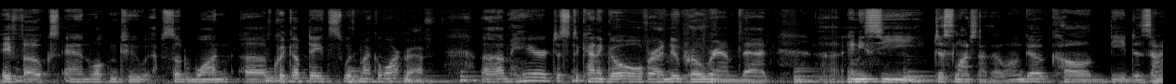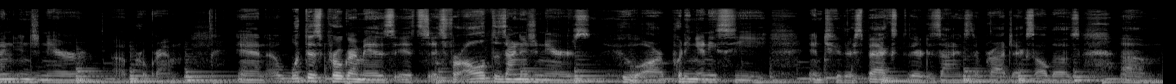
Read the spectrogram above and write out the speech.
Hey, folks, and welcome to episode one of Quick Updates with Michael Markgraf. Uh, I'm here just to kind of go over a new program that uh, NEC just launched not that long ago called the Design Engineer uh, Program. And uh, what this program is, it's, it's for all design engineers who are putting NEC into their specs, their designs, their projects, all those. Um,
